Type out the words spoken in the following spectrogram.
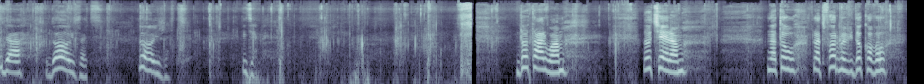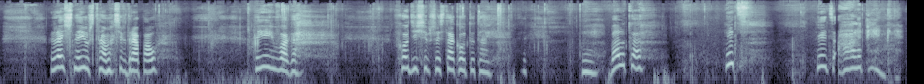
uda dojrzeć. Dojrzeć. Idziemy. Dotarłam, docieram na tą platformę widokową. Leśny już tam się wdrapał. I uwaga, wchodzi się przez taką tutaj y, belkę. Hyc, hyc, ale pięknie.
